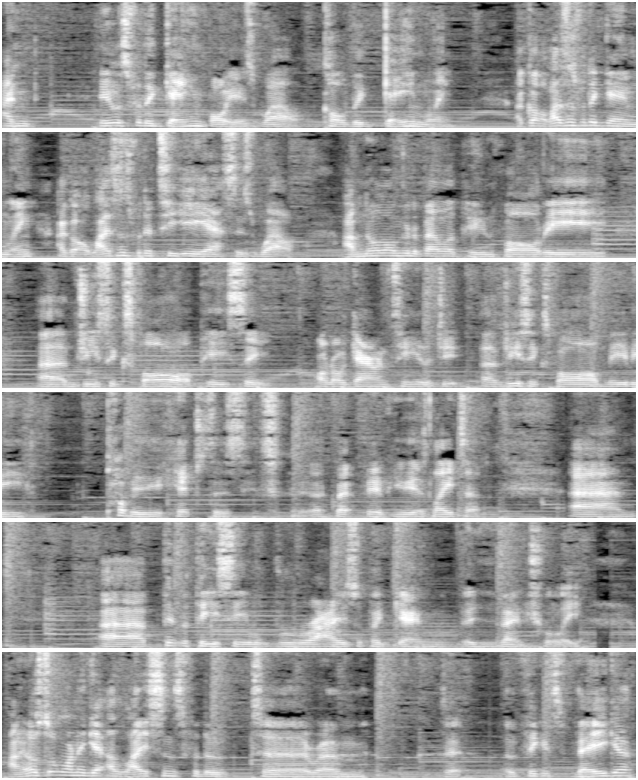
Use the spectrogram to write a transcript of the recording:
And it was for the Game Boy as well, called the Gameling. I got a license for the Gameling, I got a license for the TES as well. I'm no longer developing for the um, G64 or PC although I guarantee the G, uh, G64 maybe probably hipsters a few years later, and uh, the PC will rise up again eventually. I also want to get a license for the to um, the, I think it's Vega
